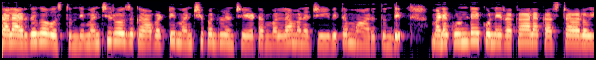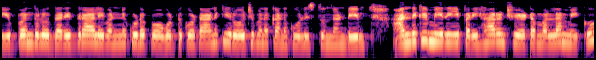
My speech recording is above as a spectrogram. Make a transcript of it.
చాలా అరుదుగా వస్తుంది. మంచి రోజు కాబట్టి మంచి పనులను చేయటం వల్ల మన జీవితం మారుతుంది. మనకుండే కొన్ని రకాల కష్టాలు ఇబ్బందులు దరిద్రాలు ఇవన్నీ కూడా పోగొట్టుకోవడం ఈ రోజు మనకు అనుకూలిస్తుందండి. అందుకే మీరు ఈ పరిహారం చేయటం వల్ల మీకు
